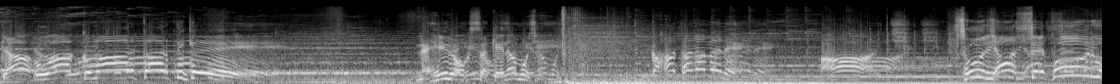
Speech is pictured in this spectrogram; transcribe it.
क्या हुआ कुमार कार्तिकेय नहीं रोक सके ना मुझे। कहा था ना मैंने? आज। सूर्यास्त से पूर्व।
